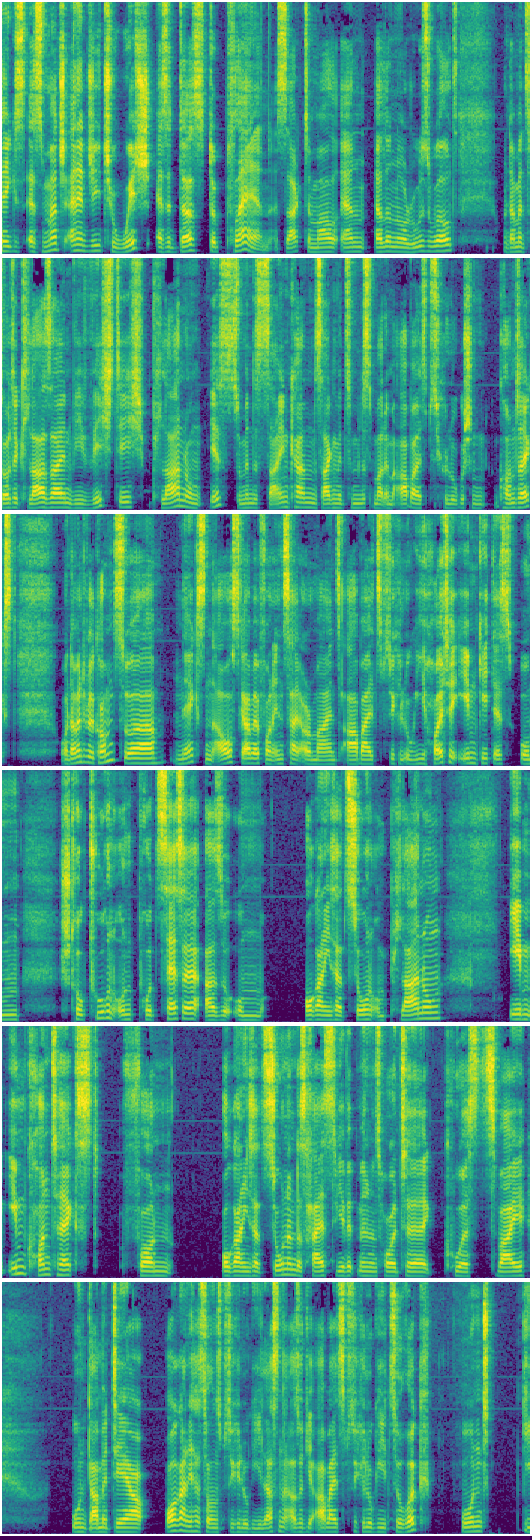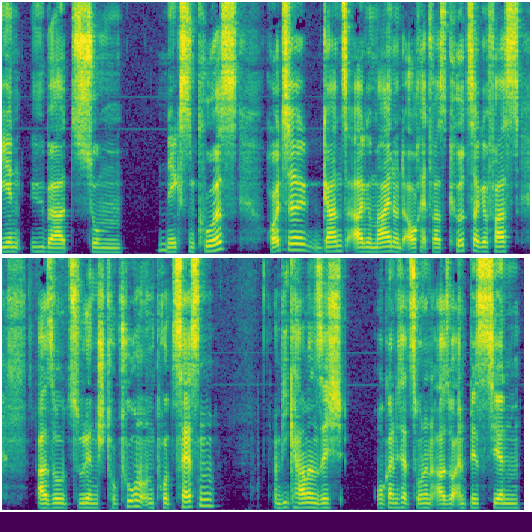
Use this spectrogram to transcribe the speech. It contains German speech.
takes as much energy to wish as it does to plan, sagte mal Eleanor Roosevelt. Und damit sollte klar sein, wie wichtig Planung ist, zumindest sein kann, sagen wir zumindest mal im arbeitspsychologischen Kontext. Und damit willkommen zur nächsten Ausgabe von Inside Our Minds Arbeitspsychologie. Heute eben geht es um Strukturen und Prozesse, also um Organisation, um Planung, eben im Kontext von Organisationen. Das heißt, wir widmen uns heute Kurs 2 und damit der Organisationspsychologie, lassen also die Arbeitspsychologie zurück und gehen über zum nächsten Kurs. Heute ganz allgemein und auch etwas kürzer gefasst, also zu den Strukturen und Prozessen. Wie kann man sich Organisationen also ein bisschen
